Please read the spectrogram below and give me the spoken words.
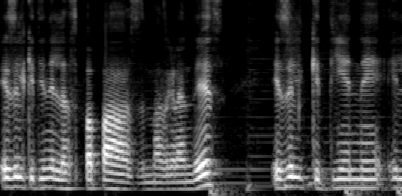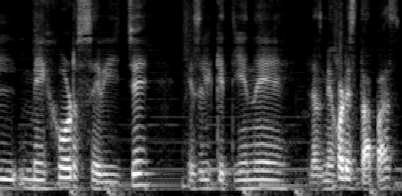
es el que tiene las papas más grandes, es el que tiene el mejor ceviche, es el que tiene las mejores tapas.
